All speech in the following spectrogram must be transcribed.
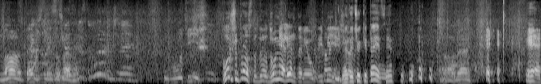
Но так что это самое. Вот видишь. Лучше просто двумя лентами укрепи. Это что, китаец, нет? Ну да. Э,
